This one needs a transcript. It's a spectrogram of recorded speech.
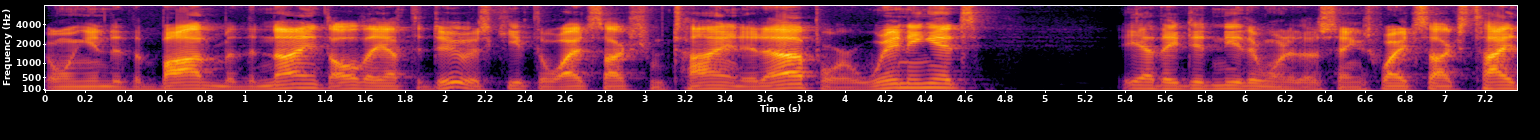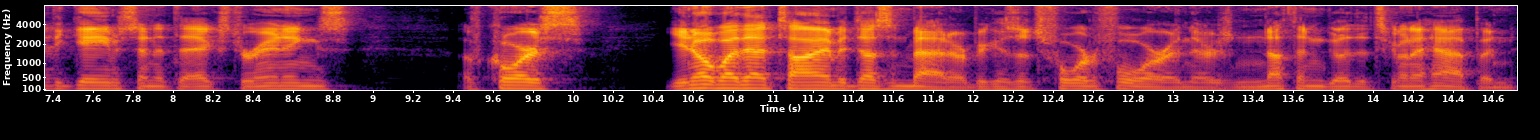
Going into the bottom of the ninth, all they have to do is keep the White Sox from tying it up or winning it. Yeah, they did neither one of those things. White Sox tied the game, sent it to extra innings. Of course, you know by that time it doesn't matter because it's four to four and there's nothing good that's going to happen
